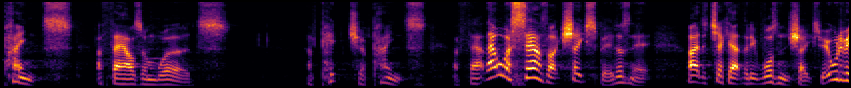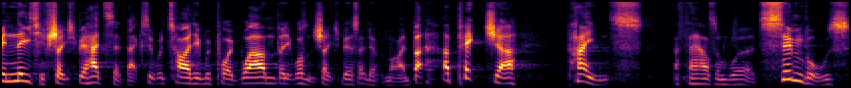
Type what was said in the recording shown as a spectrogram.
paints a thousand words a picture paints a thousand. That almost sounds like Shakespeare, doesn't it? I had to check out that it wasn't Shakespeare. It would have been neat if Shakespeare had said that because it would tie in with point one, but it wasn't Shakespeare, so never mind. But a picture paints a thousand words. Symbols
